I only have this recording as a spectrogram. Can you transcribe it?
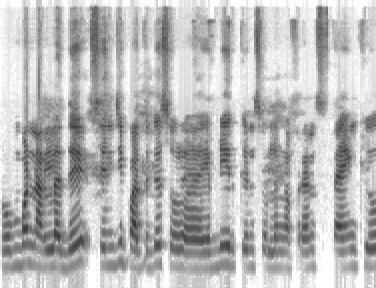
ரொம்ப நல்லது. செஞ்சு பார்த்துட்டு சொ எப்படி இருக்குன்னு சொல்லுங்கள் ஃப்ரெண்ட்ஸ் தேங்க்யூ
